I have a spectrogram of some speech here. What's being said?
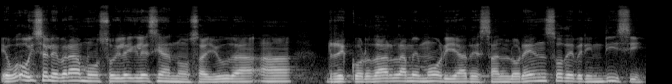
Eh, hoy celebramos, hoy la iglesia nos ayuda a recordar la memoria de San Lorenzo de Brindisi,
